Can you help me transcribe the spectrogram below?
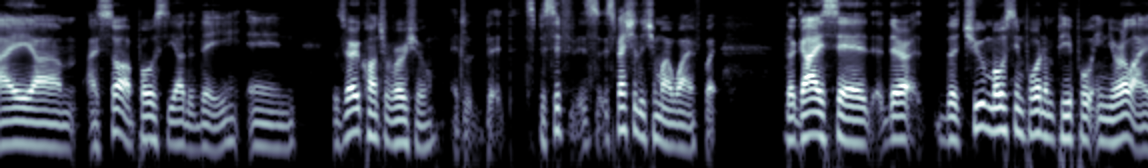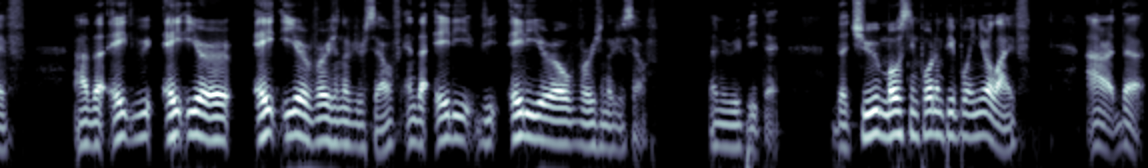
I um I saw a post the other day and it was very controversial. It, it specific, especially to my wife, but the guy said there the two most important people in your life are the eight eight year eight year version of yourself and the 80, 80 year old version of yourself. Let me repeat that. The two most important people in your life are the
